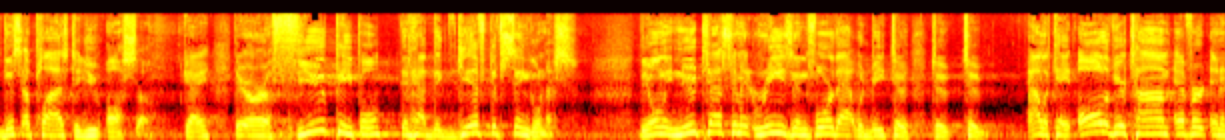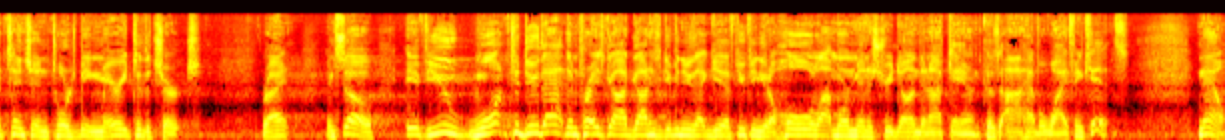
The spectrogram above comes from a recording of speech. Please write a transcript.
This applies to you also. Okay? There are a few people that have the gift of singleness. The only New Testament reason for that would be to, to, to allocate all of your time, effort, and attention towards being married to the church, right? And so, if you want to do that, then praise God. God has given you that gift. You can get a whole lot more ministry done than I can because I have a wife and kids. Now,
